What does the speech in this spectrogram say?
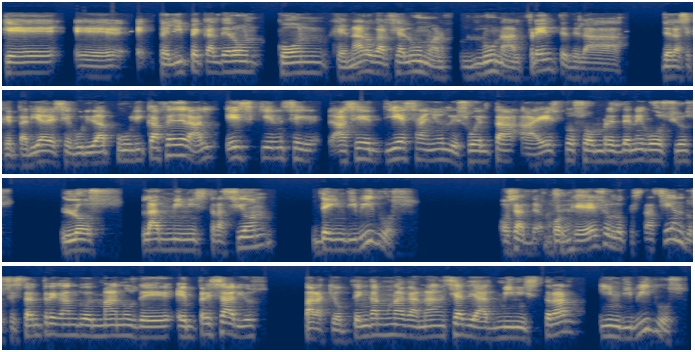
que eh, Felipe Calderón con Genaro García Luna al frente de la, de la Secretaría de Seguridad Pública Federal es quien se, hace 10 años le suelta a estos hombres de negocios los, la administración de individuos. O sea, porque eso es lo que está haciendo, se está entregando en manos de empresarios para que obtengan una ganancia de administrar individuos,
